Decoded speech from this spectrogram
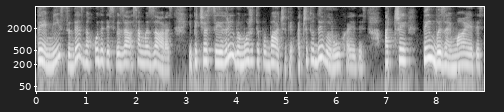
те місце, де знаходитесь ви за, саме зараз. І під час цієї гри ви можете побачити, а чи туди ви рухаєтесь, а чи тим ви займаєтесь,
